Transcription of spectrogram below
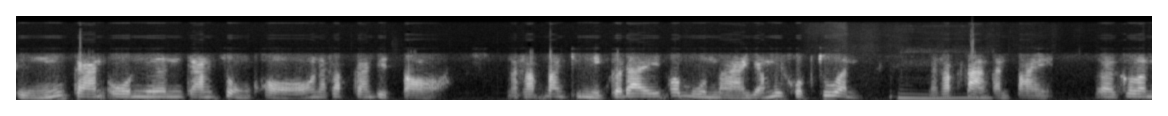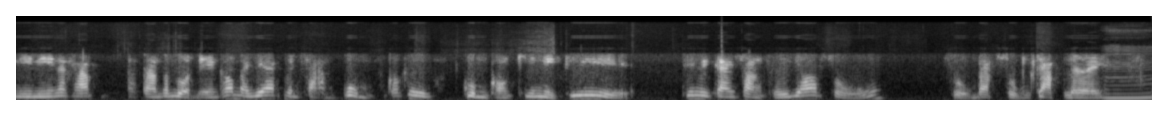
ถึงการโอนเงินการส่งของนะครับ การติดต่อนะครับ บางคลินิกก็ได้ข้อมูลมายังไม่ครบถ้วนอืมนะครับ ต่างกันไปเอ่อกรณีนี้นะครับทางตำรวจเองก็มาแยกเป็นสามกลุ่ม ก็คือกลุ่มของคลินิกที่ที่มีการสั่งซื้อยอดสูง สูงแบบสูงจับเลยอืม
